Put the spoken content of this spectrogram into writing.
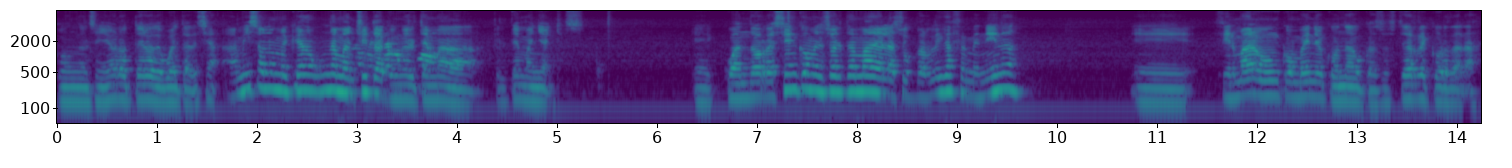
con el señor Otero de vuelta. Decía, a mí solo me queda una manchita con el tema, el tema ñañas. Eh, cuando recién comenzó el tema de la Superliga Femenina, eh, firmaron un convenio con Aucas, usted recordará.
